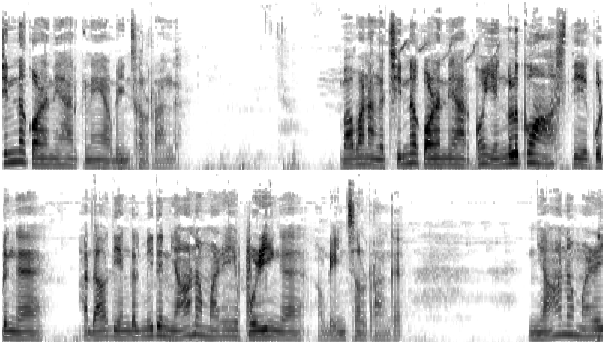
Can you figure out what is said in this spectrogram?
சின்ன குழந்தையாக இருக்கனே அப்படின்னு சொல்கிறாங்க பாபா நாங்கள் சின்ன குழந்தையாக இருக்கோம். எங்களுக்கும் ஆஸ்தியை கொடுங்க. அதாவது எங்கள் மீது ஞான மழையை பொழியுங்க அப்படின்னு சொல்கிறாங்க ஞான மழை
